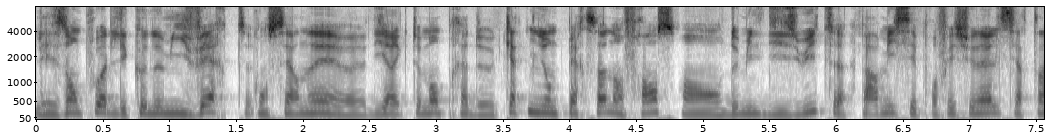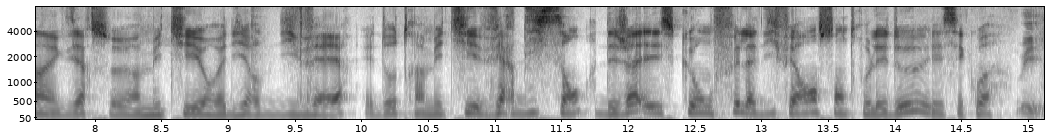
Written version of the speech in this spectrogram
les emplois de l'économie verte concernaient euh, directement près de 4 millions de personnes en France en 2018. Parmi ces professionnels, certains exercent un métier, on va dire, divers et d'autres un métier verdissant. Déjà, est-ce qu'on fait la différence entre les deux et c'est quoi? Oui,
